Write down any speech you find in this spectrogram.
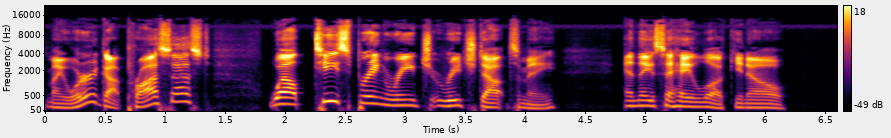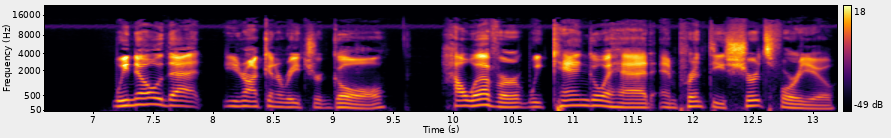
my order got processed. Well, Teespring reach reached out to me, and they say, hey, look, you know, we know that you're not going to reach your goal. However, we can go ahead and print these shirts for you,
